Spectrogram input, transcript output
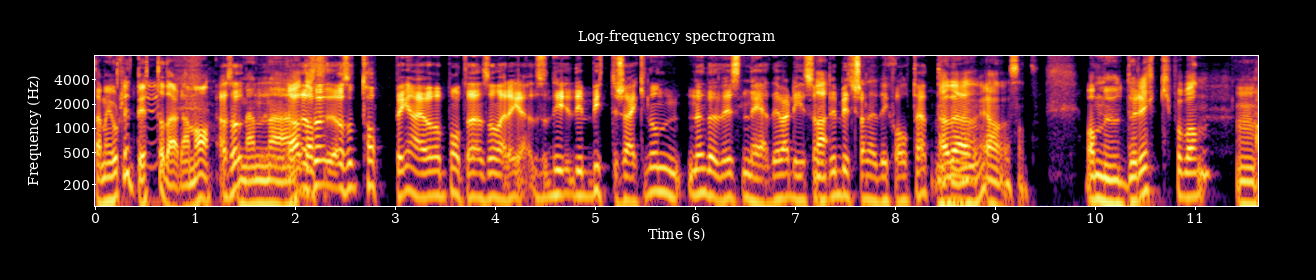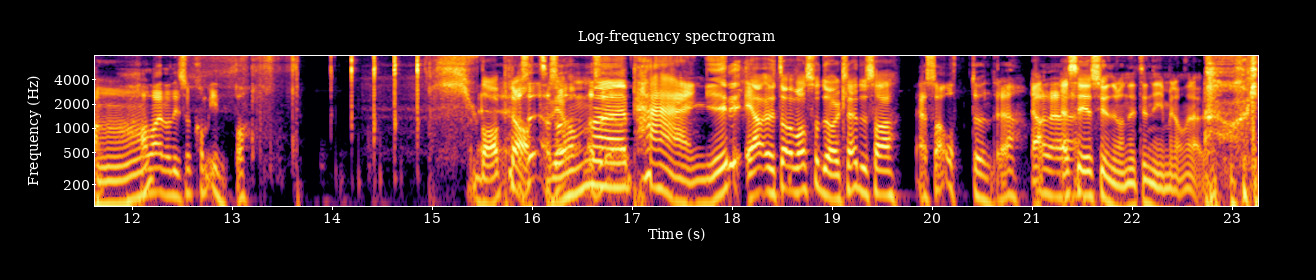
De har gjort litt bytte der, dem òg. Altså, men eh, Ja, altså, altså, topping er jo på en måte en sånn der, greie. altså, de, de bytter seg ikke noen nødvendigvis ned i verdi, som Nei. de bytter seg ned i kvalitet. Ja, det er, ja, det er sant. Var Mudrik på banen? Han var en av de som kom innpå. Da prater altså- altså- vi om altså- eh, penger. Ja, vet du, hva så du Clay? Du sa Jeg sa 800. ja, eh, Jeg sier 799 millioner euro. ok.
